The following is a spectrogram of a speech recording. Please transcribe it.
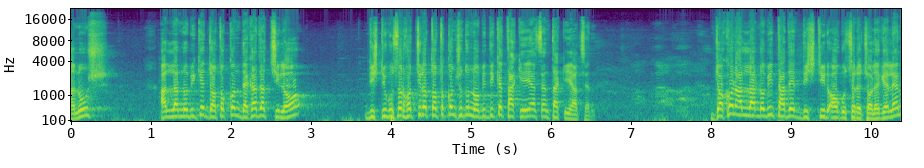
মানুষ আল্লাহ নবীকে যতক্ষণ দেখা যাচ্ছিল, দৃষ্টিগোচর হচ্ছিল, ততক্ষণ শুধু নবীর দিকে তাকিয়ে আছেন তাকিয়ে আছেন। যখন আল্লাহ নবী তাদের দৃষ্টির অগোচরে চলে গেলেন,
